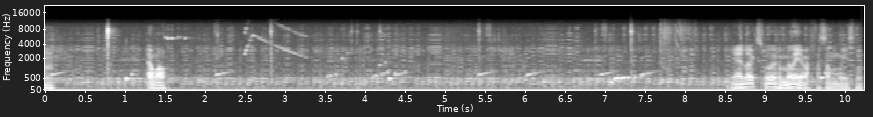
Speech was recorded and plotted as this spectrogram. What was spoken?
Hmm. Oh well. Yeah, it looks really familiar for some reason.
